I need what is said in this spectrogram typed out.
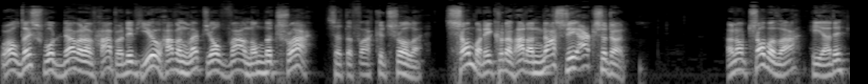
Well, this would never have happened if you haven't left your van on the track, said the Fat Controller. Somebody could have had a nasty accident. And on top of that, he added,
